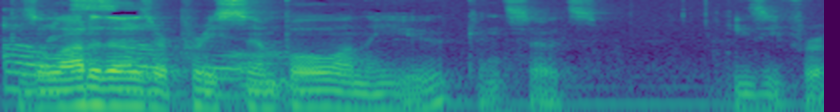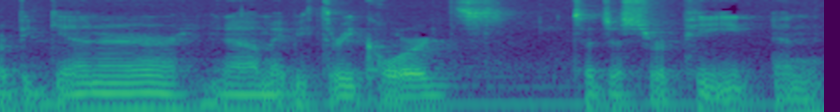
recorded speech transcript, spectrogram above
because Oh, a lot of those so are pretty cool. simple on the uke, and so it's easy for a beginner. You know, maybe three chords to just repeat and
